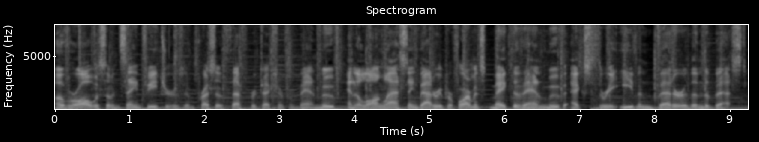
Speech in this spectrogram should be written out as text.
Overall, with some insane features, impressive theft protection from Van VanMoof, and a long-lasting battery performance, make the Van VanMoof X3 even better than the best.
